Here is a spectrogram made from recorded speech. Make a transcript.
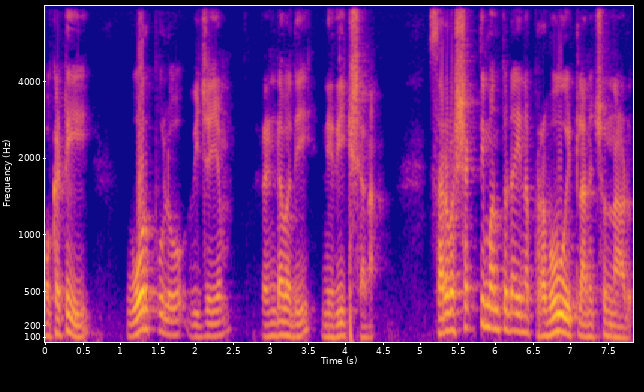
ఒకటి ఓర్పులో విజయం రెండవది నిరీక్షణ. సర్వశక్తిమంతుడైన ప్రభువు ఇట్లా అనుచున్నాడు.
